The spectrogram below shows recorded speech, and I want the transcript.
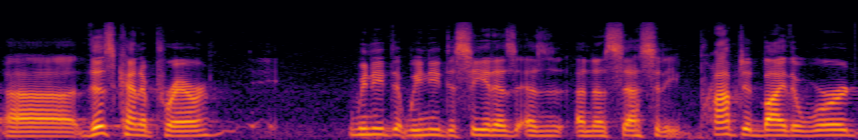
uh, this kind of prayer, we need to we need to see it as as a necessity, prompted by the word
